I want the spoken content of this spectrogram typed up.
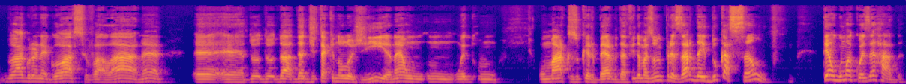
do agronegócio, vá lá, né? É, é, do, do, da, de tecnologia, né? Um, um, um, um Mark Zuckerberg da vida, mas um empresário da educação tem alguma coisa errada.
